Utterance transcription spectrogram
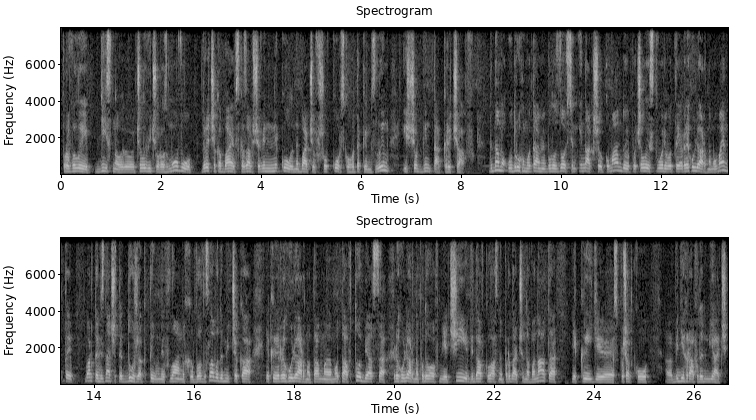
провели дійсно чоловічу розмову. До речі, Кабаєв сказав, що він ніколи не бачив Шовковського таким злим і щоб він так кричав. Динамо у другому таймі було зовсім інакшою командою. Почали створювати регулярні моменти. Варто відзначити дуже активний фланг Владислава Домітчака, який регулярно там е, мотав Тобіаса, регулярно подавав м'ячі, віддав класну передачу на Ваната, який е, спочатку е, відіграв один м'яч.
